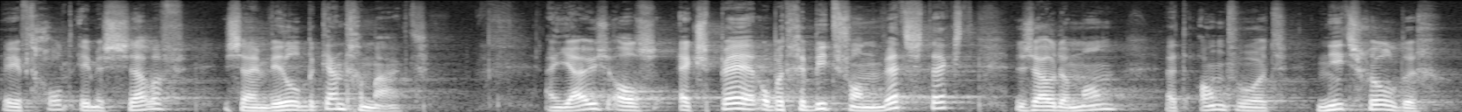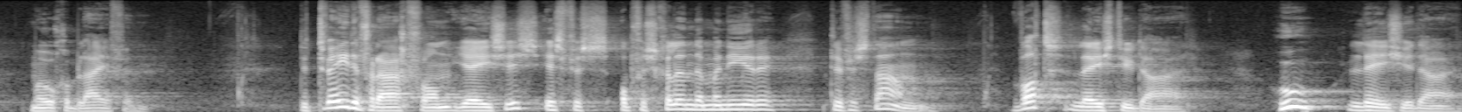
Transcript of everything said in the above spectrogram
heeft God immers zelf zijn wil bekendgemaakt. En juist als expert op het gebied van wetstekst zou de man het antwoord niet schuldig mogen blijven. De tweede vraag van Jezus is op verschillende manieren te verstaan. Wat leest u daar? Hoe lees je daar?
